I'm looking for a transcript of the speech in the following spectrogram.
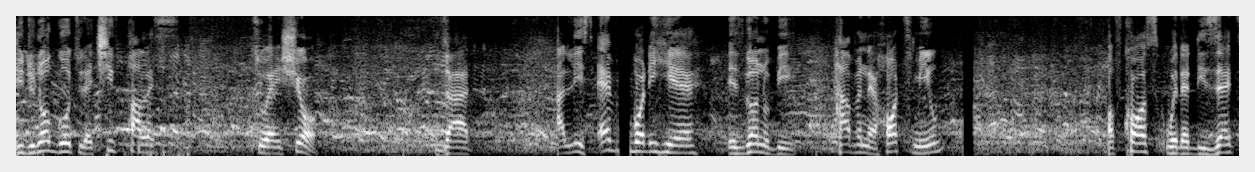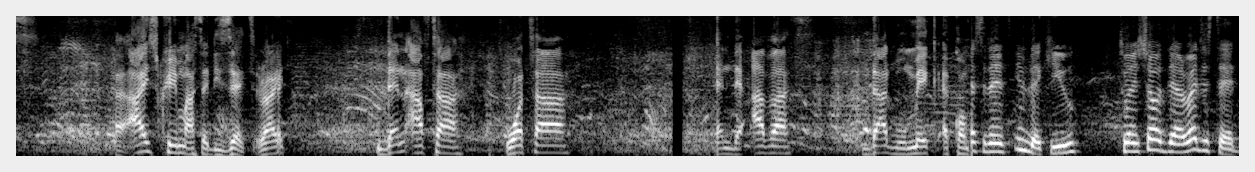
you do not go to the chief palace to ensure that at least everybody here is going to be having a hot meal. Of course, with a dessert, uh, ice cream as a dessert, right? Then after water and the others that will make a president in the queue to ensure they are registered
